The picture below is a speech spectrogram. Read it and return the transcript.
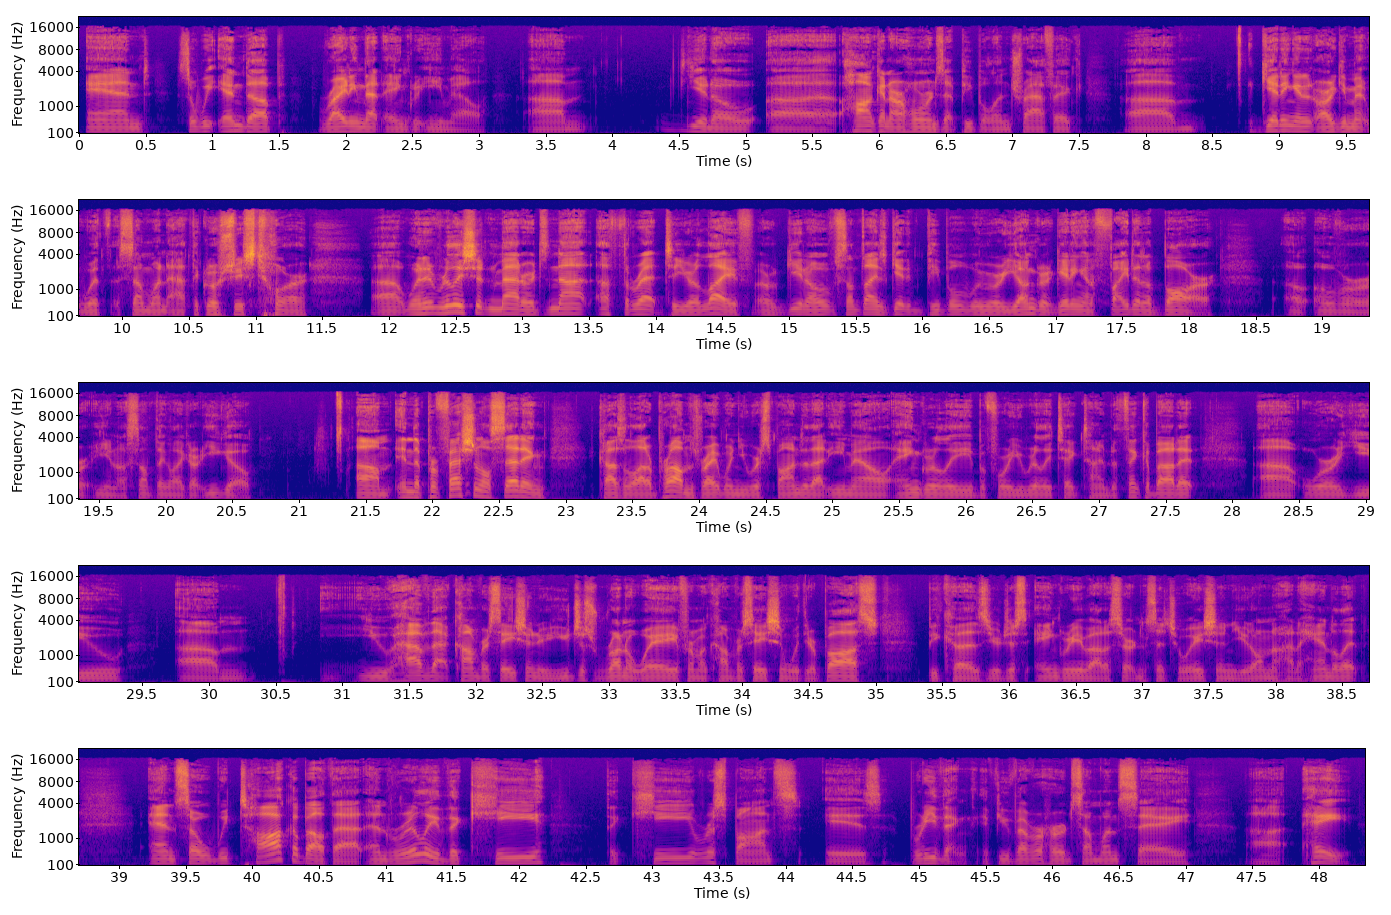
And so we end up writing that angry email, um, you know, uh, honking our horns at people in traffic, um, getting in an argument with someone at the grocery store uh, when it really shouldn't matter. It's not a threat to your life. Or, you know, sometimes getting people when we were younger, getting in a fight at a bar uh, over, you know, something like our ego. Um, in the professional setting, it causes a lot of problems, right? When you respond to that email angrily before you really take time to think about it, uh, or you um, you have that conversation, or you just run away from a conversation with your boss because you're just angry about a certain situation, you don't know how to handle it. And so we talk about that and really the key the key response is breathing. If you've ever heard someone say, uh, "Hey,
